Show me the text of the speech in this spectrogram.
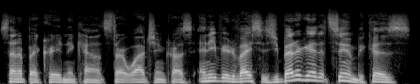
Sign up by creating an account. Start watching across any of your devices. You better get it soon because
